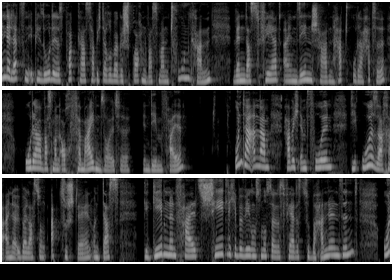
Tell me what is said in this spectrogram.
In der letzten Episode des Podcasts habe ich darüber gesprochen, was man tun kann, wenn das Pferd einen Sehnenschaden hat oder hatte oder was man auch vermeiden sollte in dem Fall. Unter anderem habe ich empfohlen, die Ursache einer Überlastung abzustellen und das gegebenenfalls schädliche Bewegungsmuster des Pferdes zu behandeln sind und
